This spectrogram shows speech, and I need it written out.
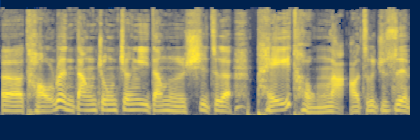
呃讨论当中、争议当中的是这个赔。雷同啦啊，这个就是。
